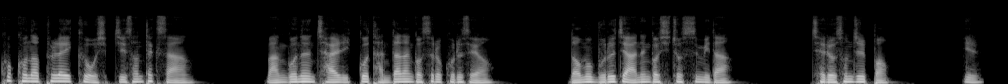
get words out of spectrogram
코코넛 플레이크 50지 선택사항. 망고는 잘 익고 단단한 것으로 고르세요. 너무 무르지 않은 것이 좋습니다. 재료 손질법. 1.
